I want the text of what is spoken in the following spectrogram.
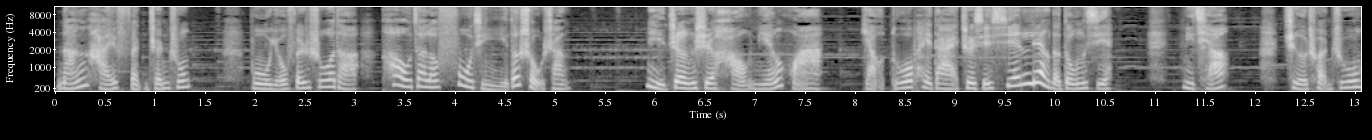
南海粉珍珠，不由分说的套在了傅锦仪的手上。你正是好年华，要多佩戴这些鲜亮的东西。你瞧，这串珠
